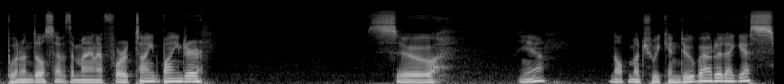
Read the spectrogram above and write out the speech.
Opponent does have the mana for a Tidebinder. So, yeah, not much we can do about it, I guess.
